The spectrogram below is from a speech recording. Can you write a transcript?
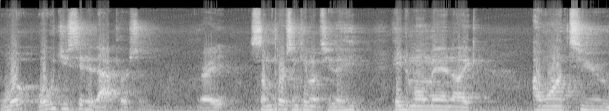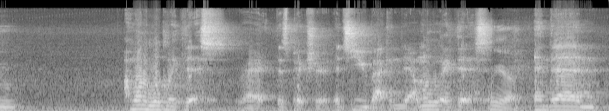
what what would you say to that person? Right? Some person came up to you like, hey, hey Demo man, like I want to I want to look like this, right? This picture. It's you back in the day. I want to look like this. Yeah. And then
